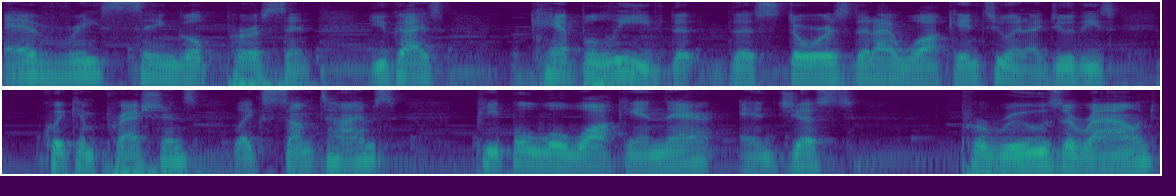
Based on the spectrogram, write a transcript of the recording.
Every single person. You guys can't believe that the stores that I walk into and I do these quick impressions. Like sometimes people will walk in there and just peruse around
